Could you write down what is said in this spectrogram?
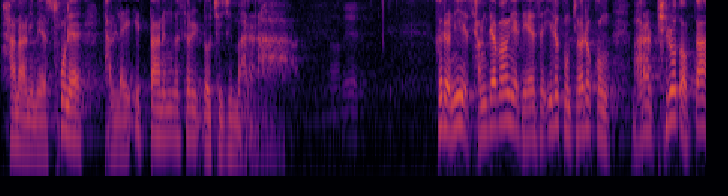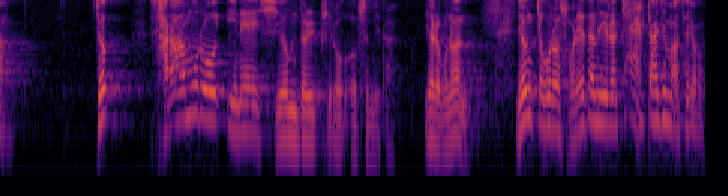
하나님의 손에 달려 있다는 것을 놓치지 말아라. 그러니 상대방에 대해서 이렇쿵 저렇쿵 말할 필요도 없다. 즉 사람으로 인해 시험될 필요 없습니다. 여러분은 영적으로 손해되는 일은 절대 하지 마세요.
